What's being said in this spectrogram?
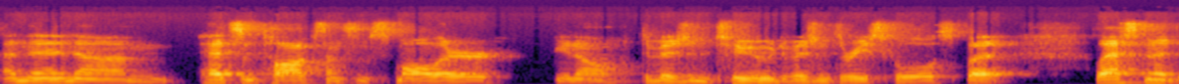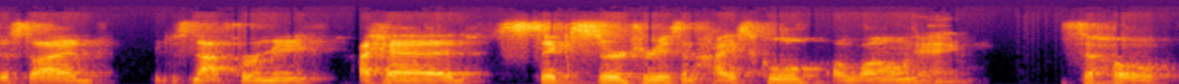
And then um, had some talks on some smaller you know division two division three schools but last minute decided it's not for me. I had six surgeries in high school alone. Dang. so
